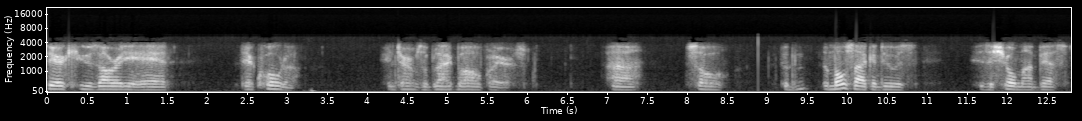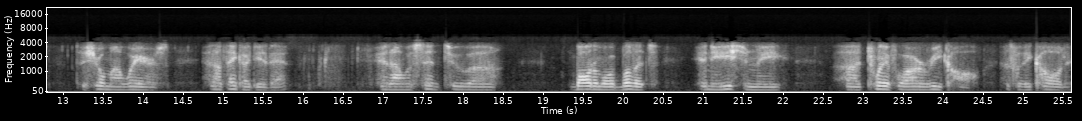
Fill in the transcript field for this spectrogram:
Syracuse already had their quota in terms of black ball players. Uh, so the the most I can do is is to show my best, to show my wares, and I think I did that. And I was sent to uh, Baltimore Bullets in the Eastern League, uh, 24-hour recall. That's what they called it.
